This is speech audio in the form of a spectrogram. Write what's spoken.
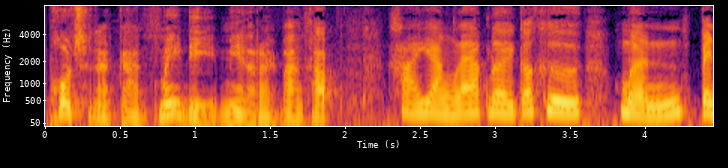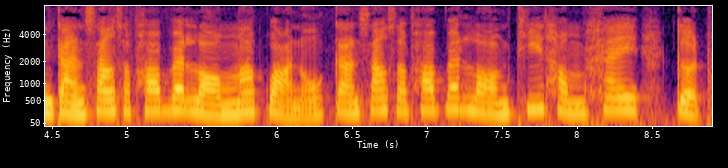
โภชนาการไม่ดีมีอะไรบ้างครับ ค่ะอย่างแรกเลยก็คือเหมือนเป็นการสร้างสภาพแวดล้อมมากกว่าเนาะการสร้างสภาพแวดล้อมที่ทำให้เกิดโภ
